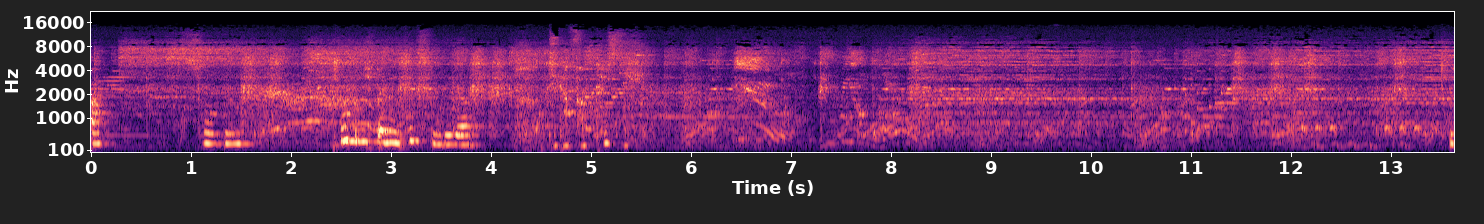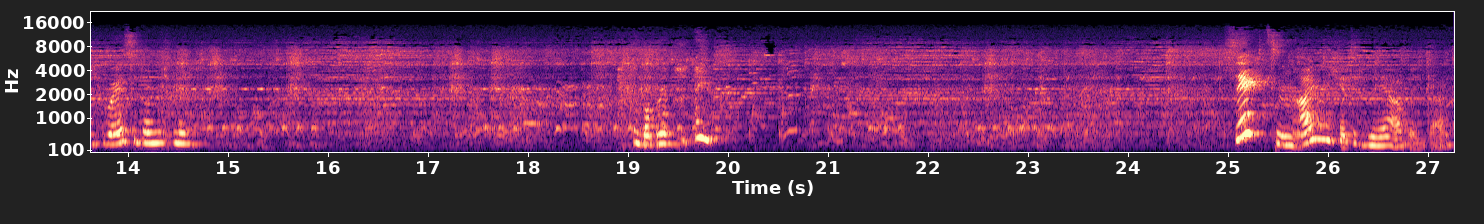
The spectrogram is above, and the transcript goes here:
abzocken. Schon bin ich bei den Kisten, Digga. Digga, verpiss Race doch nicht mehr. Nein! Sechzehn. Eigentlich hätte ich mehr, aber egal.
